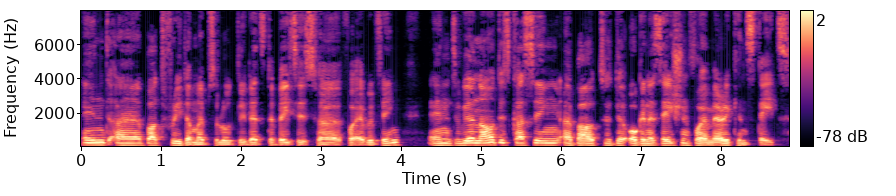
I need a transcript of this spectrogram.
and uh, about freedom. Absolutely, that's the basis uh, for everything. And we are now discussing about the Organization for American States.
